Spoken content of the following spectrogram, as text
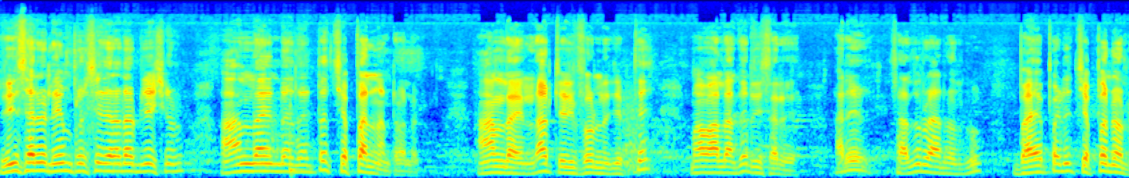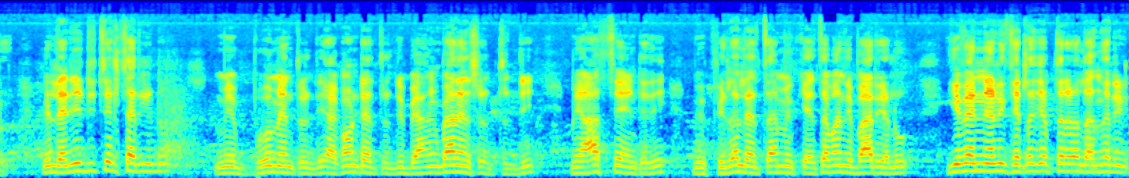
రీసర్వేలు ఏం ప్రొసీజర్ అడాప్ట్ చేసారు ఆన్లైన్ అంటే చెప్పాలనంట వాళ్ళకు. ఆన్లైన్లో టెలిఫోన్లో చెప్తే మా వాళ్ళందరూ రీసర్వే అరే చదువు రానోళ్ళు భయపడి చెప్పనోళ్ళు. వాళ్ళు వీళ్ళు ఎన్ని డీటెయిల్స్ అడిగిండు మీ భూమి ఎంత ఉంది అకౌంట్ ఎంత ఉంది బ్యాంక్ బ్యాలెన్స్ ఎంత మీ ఆస్తి ఏంటిది? మీ పిల్లలు ఎంత? మీకు ఎంతమంది భార్యలు? ఇవన్నీ అడిగితే ఎట్లా చెప్తారు వాళ్ళందరి?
